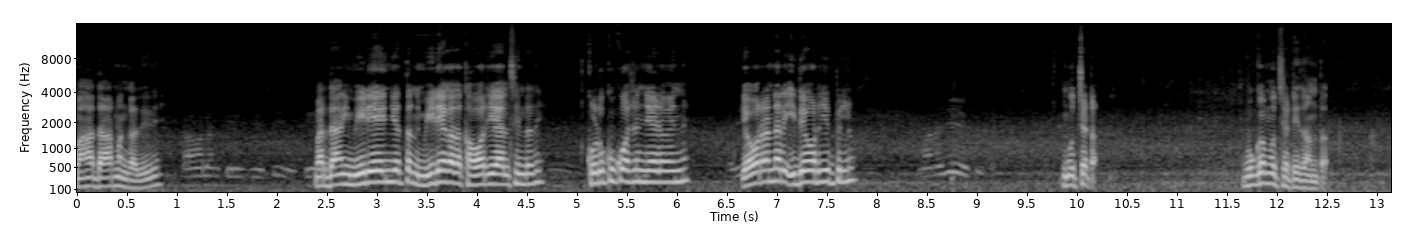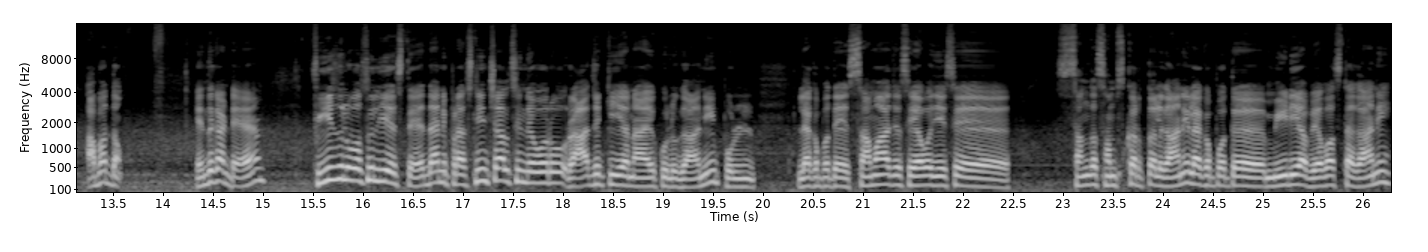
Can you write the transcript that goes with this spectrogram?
మహా దారుణం కదా ఇది. మరి దానికి మీడియా ఏం చేస్తుంది మీడియా కదా కవర్ చేయాల్సింది అది. కొడుకు క్వశ్చన్ చేయడం ఏంది? ఎవరన్నారు? ఇది ఎవరు మనోజే ముచ్చట. బుగ్గ ముచ్చట ఇదంతా. అబద్ధం. ఎందుకంటే ఫీజులు వసూలు చేస్తే దాన్ని ప్రశ్నించాల్సింది ఎవరు? రాజకీయ నాయకులు కానీ పొల్ లేకపోతే సమాజ సేవ చేసే సంఘ సంస్కర్తలు కానీ లేకపోతే మీడియా వ్యవస్థ కానీ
